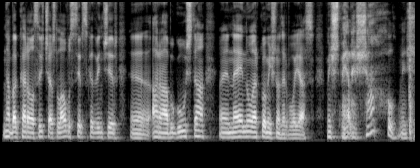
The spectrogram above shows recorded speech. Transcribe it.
nabaga karalis Ričards Ralvas sirds, kad viņš ir arābu gūstā, vai ne, nu, ar ko viņš nodarbojās. Viņš spēlē šahu, viņš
